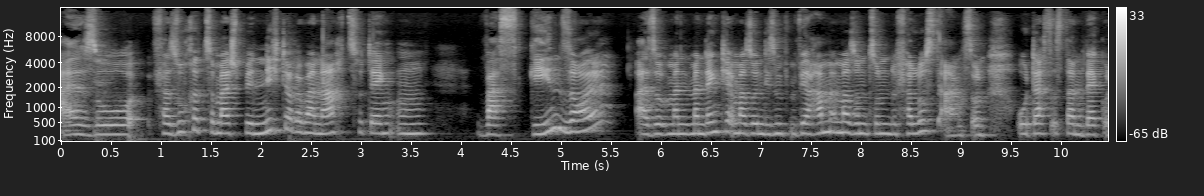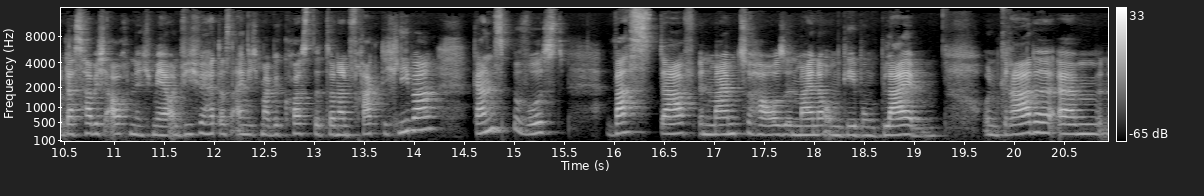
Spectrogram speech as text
Also versuche zum Beispiel nicht darüber nachzudenken, was gehen soll. Also man, man denkt ja immer so in diesem, wir haben immer so, so eine Verlustangst und oh, das ist dann weg und das habe ich auch nicht mehr. Und wie viel hat das eigentlich mal gekostet, sondern frag dich lieber ganz bewusst, was darf in meinem Zuhause, in meiner Umgebung bleiben. Und gerade ähm,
